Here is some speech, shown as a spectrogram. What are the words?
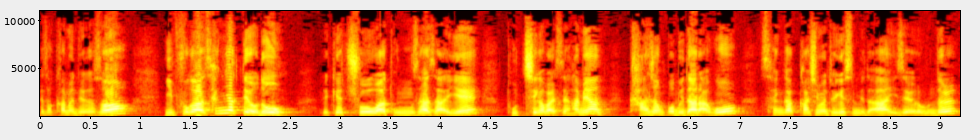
해석하면 되셔서 if가 생략되어도 이렇게 주어와 동사 사이에 도치가 발생하면 가정법이다라고 생각하시면 되겠습니다. 이제 여러분들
